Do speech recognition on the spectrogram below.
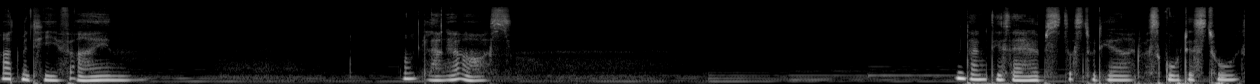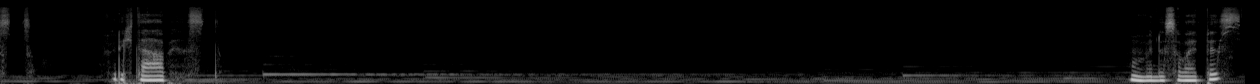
Atme tief ein und lange aus. Und dank dir selbst, dass du dir etwas Gutes tust, für dich da bist. Und wenn du soweit bist,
